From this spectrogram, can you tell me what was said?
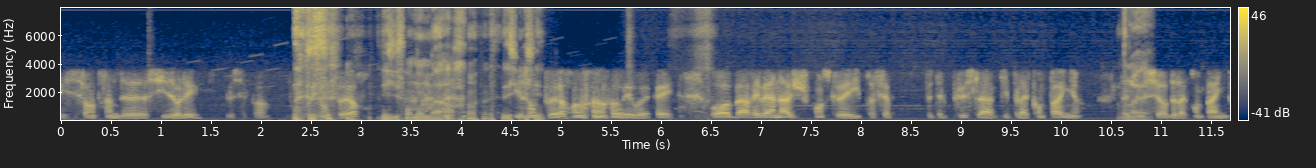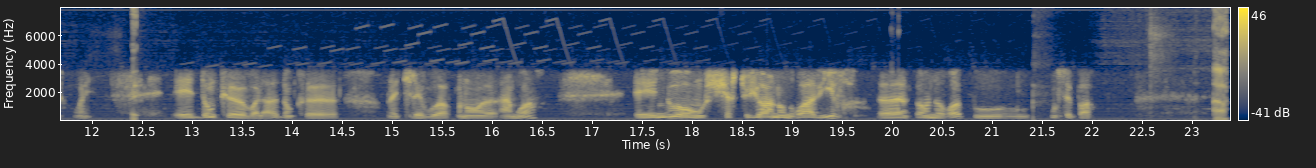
Ils sont en train de s'isoler, je sais pas. Ils ont peur. Ils en ont marre. Ils ont peur. oui, oui, oui. Oh, bah, arrivé à un âge, je pense qu'ils préfèrent peut-être plus la, un petit peu la campagne, la Ouais. douceur de la campagne, oui. Et donc, euh, voilà, donc, euh, on a été les voir pendant euh, un mois. Et nous, on cherche toujours un endroit à vivre, un peu en Europe où on sait pas. Ah,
